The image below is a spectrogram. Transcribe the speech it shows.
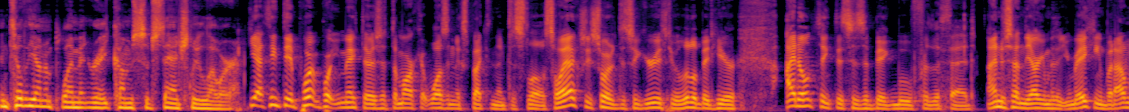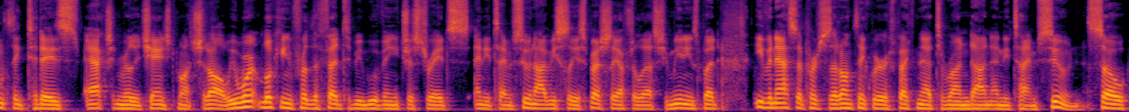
until the unemployment rate comes substantially lower. Yeah, I think the important point you make there is that the market wasn't expecting them to slow. So I actually sort of disagree with you a little bit here. I don't think this is a big move for the Fed. I understand the argument that you're making, but I don't think today's action really changed much at all. We weren't looking for the Fed to be moving interest rates anytime soon, obviously, especially after the last few meetings. But even asset purchases, I don't think we were expecting that to run down anytime soon. So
